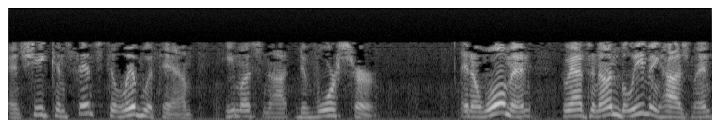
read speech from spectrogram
and she consents to live with him, he must not divorce her. And a woman who has an unbelieving husband,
